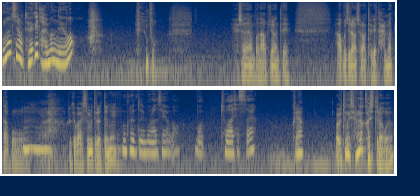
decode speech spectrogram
보란 씨랑 되게 닮았네요? 뭐 예전에 한번 아버지한테 아버지랑 저랑 되게 닮았다고 음. 그렇게 말씀을 드렸더니 음, 그래도 뭘 하세요? 막, 뭐, 좋아하셨어요? 그냥 멀뚱히 생각하시더라고요.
